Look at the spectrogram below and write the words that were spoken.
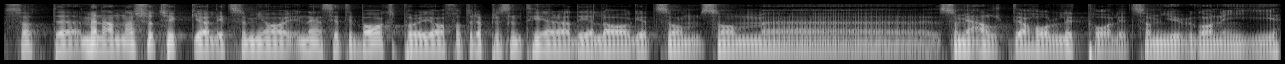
Så att, eh, men annars så tycker jag, liksom jag, när jag ser tillbaka på det, jag har fått representera det laget som, som, eh, som jag alltid har hållit på, lite som Djurgården i,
